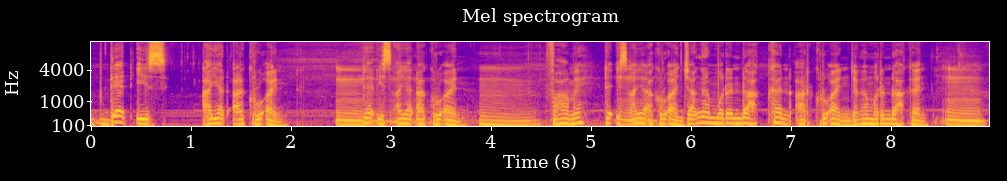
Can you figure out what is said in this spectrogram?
that is ayat Al-Quran Hmm. that is ayat Al-Quran hmm. faham eh that is ayat Al-Quran jangan merendahkan Al-Quran jangan merendahkan Hmm.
